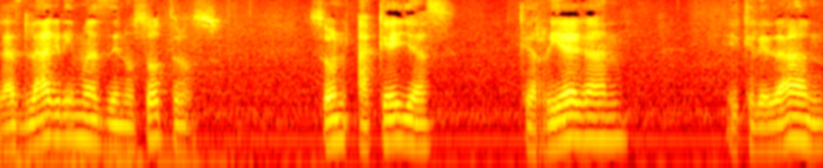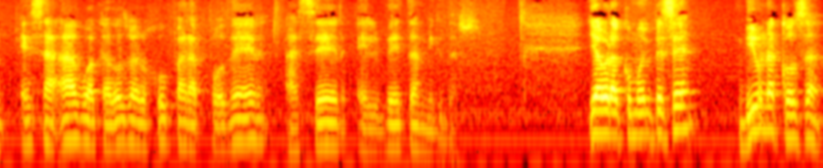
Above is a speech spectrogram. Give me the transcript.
Las lágrimas de nosotros son aquellas que riegan y que le dan esa agua a Kadosh Baruj para poder hacer el Beta Migdash. Y ahora, como empecé, vi una cosa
